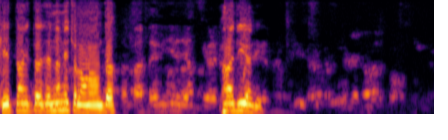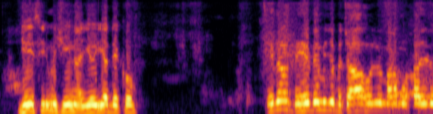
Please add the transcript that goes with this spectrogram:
ਖੇਤਾਂ 'ਚ ਤਾਂ ਇਹਨਾਂ ਨੇ ਚਲਾਉਣਾ ਹੁੰਦਾ। ਹਾਂਜੀ ਹਾਂਜੀ। ਜੀਸੀ ਮਸ਼ੀਨ ਆਈ ਹੋਈ ਆ ਦੇਖੋ। ਇਹਦੇ ਨਾਲ ਦੇਖਦੇ ਵੀ ਜੇ ਬਚਾਅ ਹੋ ਜਾਵੇ ਮਾੜਾ ਮੋਟਾ ਜਿਹੜੇ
